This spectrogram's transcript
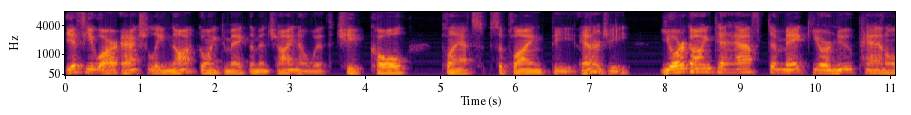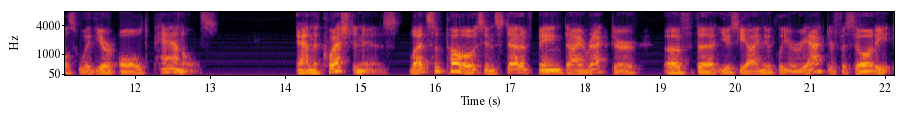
If you are actually not going to make them in China with cheap coal plants supplying the energy, you're going to have to make your new panels with your old panels. And the question is let's suppose instead of being director of the UCI nuclear reactor facility,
